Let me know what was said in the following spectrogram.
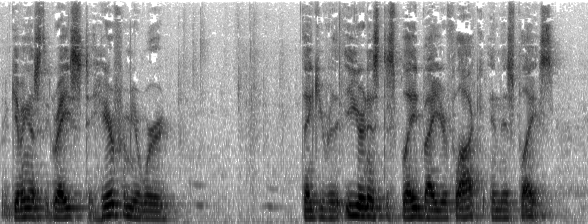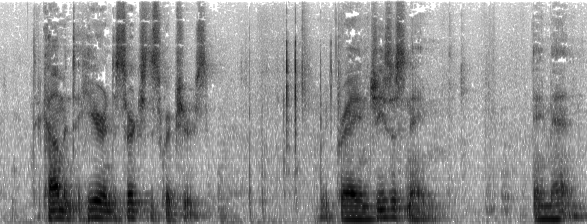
for giving us the grace to hear from your word. Thank you for the eagerness displayed by your flock in this place to come and to hear and to search the scriptures. We pray in Jesus' name. Amen.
